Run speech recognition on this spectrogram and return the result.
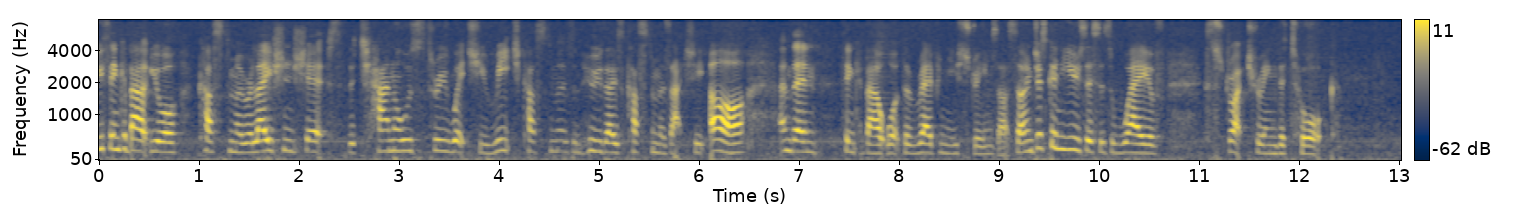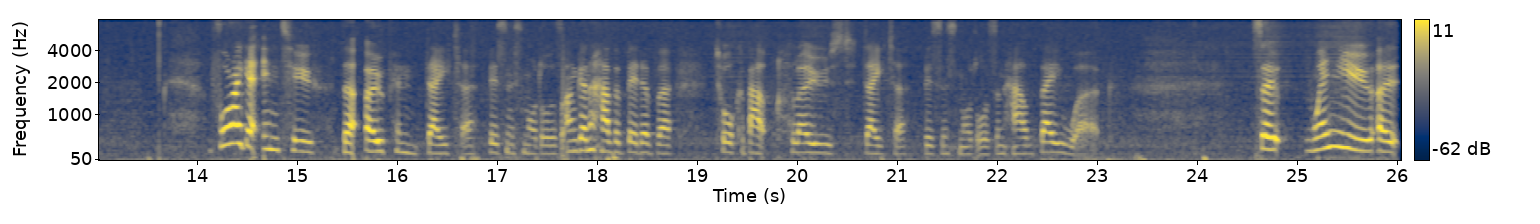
You think about your customer relationships, the channels through which you reach customers and who those customers actually are, and then think about what the revenue streams are. So I'm just going to use this as a way of structuring the talk. Before I get into the open data business models, I'm going to have a bit of a talk about closed data business models and how they work. So when you are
